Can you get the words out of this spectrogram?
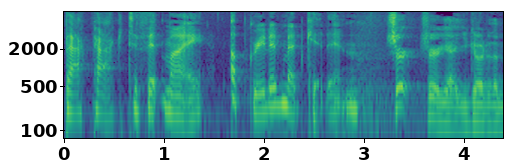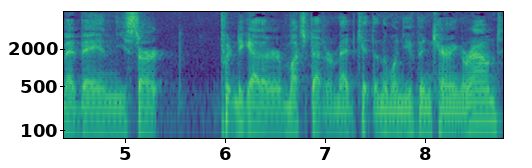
backpack to fit my upgraded med kit in. Sure, sure. Yeah, you go to the med bay and you start putting together a much better med kit than the one you've been carrying around.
